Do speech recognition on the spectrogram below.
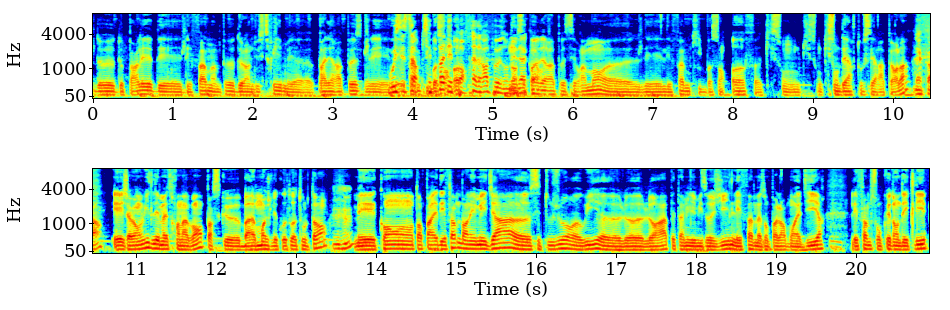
de, de parler des, des femmes un peu de l'industrie, mais euh, pas les rappeuses, mais les, Oui, c'est ça, c'est pas des off. portraits de rappeuses, on non, est c'est pas d'accord. des rappeuses, c'est vraiment euh, les, les femmes qui bossent en off, qui sont qui sont qui sont derrière tous ces rappeurs là. D'accord. Et j'avais envie de les mettre en avant parce que bah moi je les côtoie tout le temps. Mhm. Mais quand on parler des femmes dans les médias, c'est toujours oui le, le rap est un milieu misogyne, les femmes elles ont pas leur à dire, les femmes sont que dans des clips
